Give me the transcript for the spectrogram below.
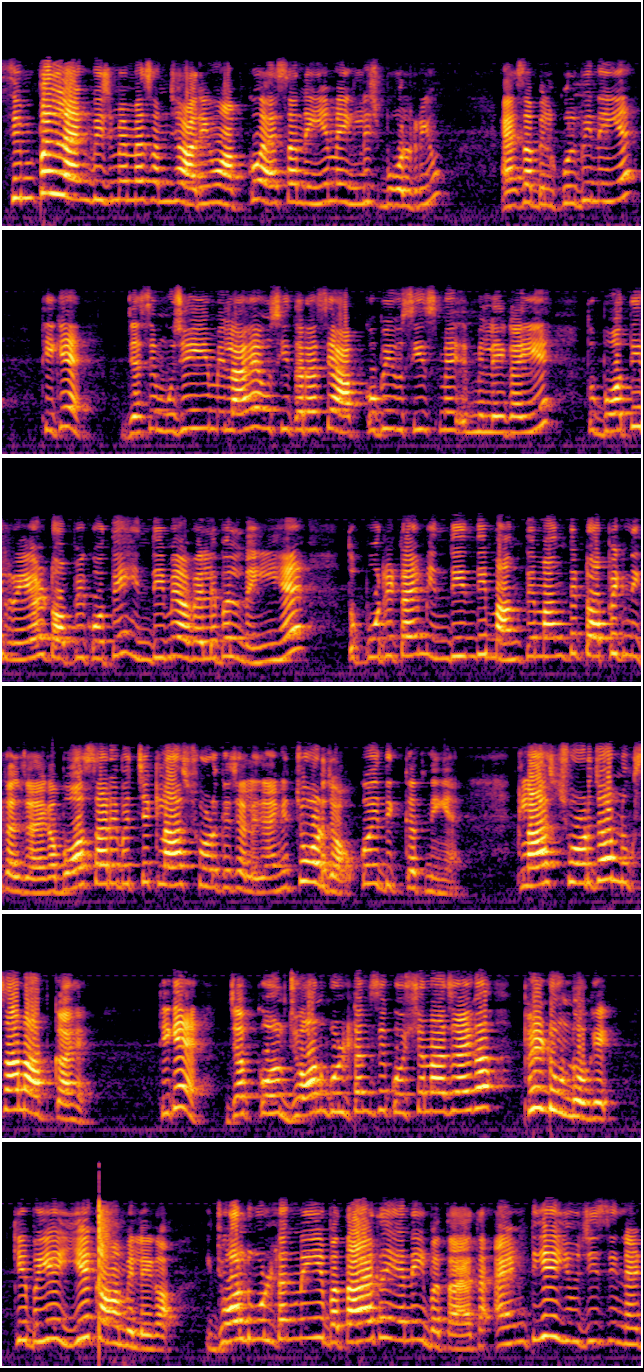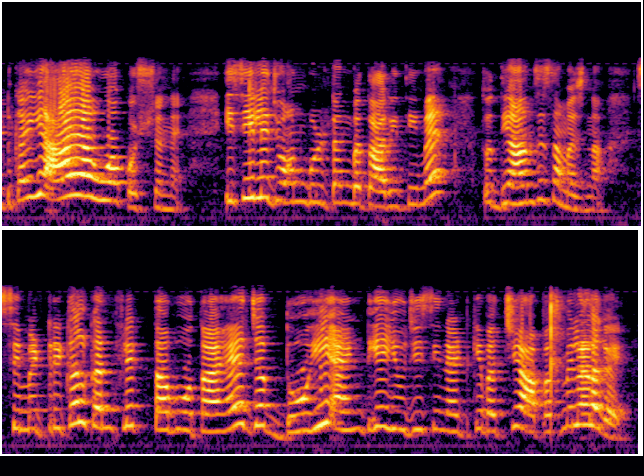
सिंपल लैंग्वेज में मैं समझा रही हूँ आपको, ऐसा नहीं है, मैं इंग्लिश बोल रही हूँ, ऐसा बिल्कुल भी नहीं है, ठीक है? जैसे मुझे ये मिला है, उसी तरह से आपको भी उसी इसमें मिलेगा ये तो बहुत ही रेयर टॉपिक होते हैं, हिंदी में अवेलेबल नहीं है तो पूरे टाइम हिंदी हिंदी मांगते मांगते टॉपिक निकल जाएगा। बहुत सारे बच्चे क्लास छोड़ के चले जाएँगे, छोड़ जाओ, कोई दिक्कत नहीं है। क्लास छोड़ जाओ, नुकसान आपका है। ठीक है? जब जॉन गुल्टन से क्वेश्चन आ जाएगा, फिर ढूंढोगे कि भैया ये कहाँ मिलेगा। जॉन गुल्टन ने ये बताया था या नहीं बताया था? एनटीए यूजीसी नेट का ये आया हुआ क्वेश्चन है। इसीलिए जॉन गुल्टन बता रही थी मैं तो ध्यान से समझना। सिमेट्रिकल कंफ्लिक्ट तब होता है जब दो ही एनटीए यूजीसी नेट के बच्चे आपस में लड़ गए।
